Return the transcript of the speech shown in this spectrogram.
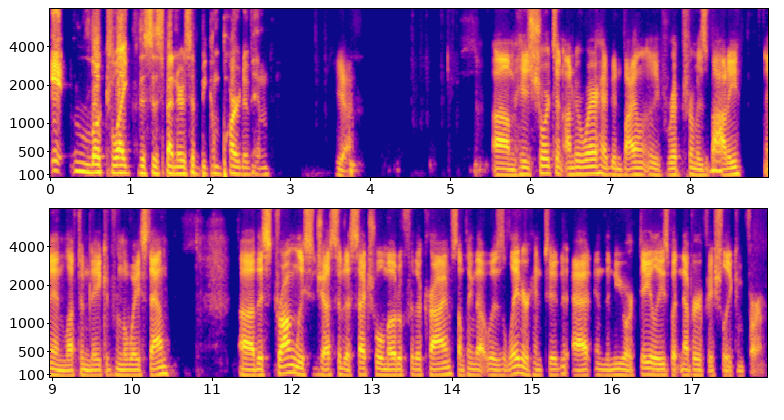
it looked like the suspenders had become part of him. Um, his shorts and underwear had been violently ripped from his body and left him naked from the waist down. Uh, this strongly suggested a sexual motive for the crime, something that was later hinted at in the New York dailies but never officially confirmed.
